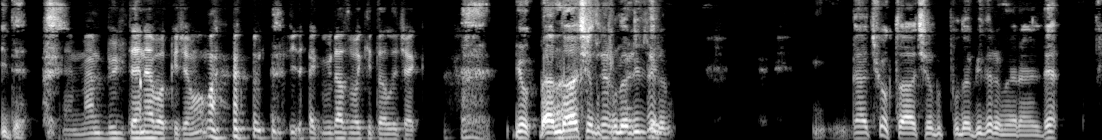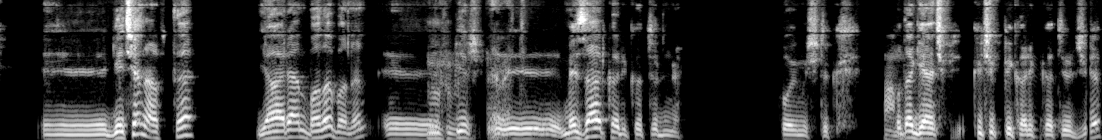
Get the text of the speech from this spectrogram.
idi. Hemen bültene bakacağım ama biraz vakit alacak. Yok ben daha çabuk bulabilirim. Ben çok daha çabuk bulabilirim herhalde. E, geçen hafta Yaren Balaban'ın e, bir evet. e, mezar karikatürünü koymuştuk. Tamam. O da genç, küçük bir karikatürcü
